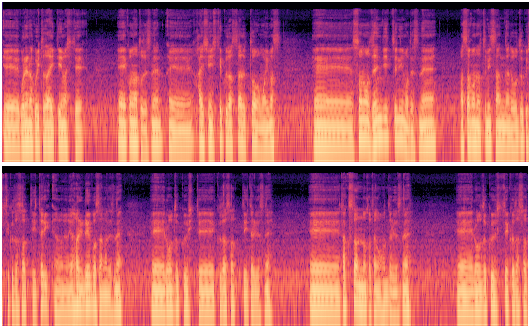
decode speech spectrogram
えーご連絡をいただいていまして、えーこの後ですね、えー配信してくださると思います。えーその前日にもですね、正子夏美さんが朗読してくださっていたり、やはり玲子さんがですね、えー朗読してくださっていたりですね、えーたくさんの方が本当にですね、えー朗読してくださっ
